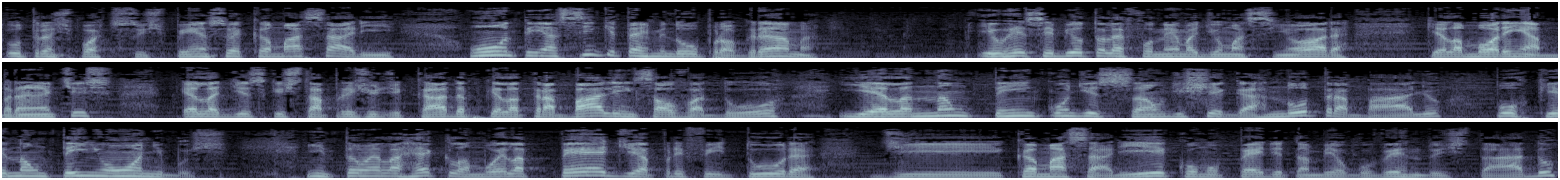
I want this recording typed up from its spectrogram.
o transporte suspenso é Camaçari. Ontem, assim que terminou o programa, eu recebi o telefonema de uma senhora que ela mora em Abrantes. Ela disse que está prejudicada porque ela trabalha em Salvador e ela não tem condição de chegar no trabalho porque não tem ônibus. Então ela reclamou, ela pede à prefeitura de Camaçari, como pede também ao governo do estado,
